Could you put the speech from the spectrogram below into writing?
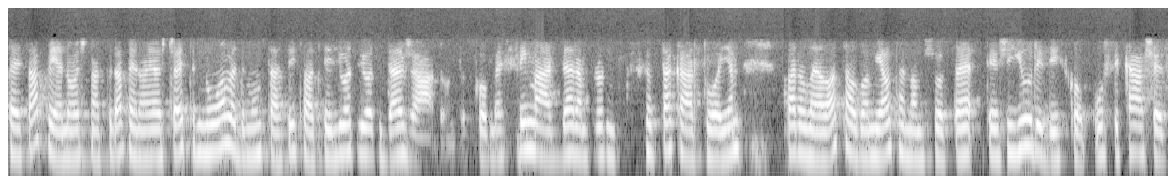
pēc apvienošanās, kad apvienojās četri novadi, mums tā situācija ir ļoti, ļoti dažāda. Un tas, ko mēs primāri darām, protams, ka sakārtojam paralēli atalgojumu jautājumam šo te, tieši juridisko pusi, kā šeit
